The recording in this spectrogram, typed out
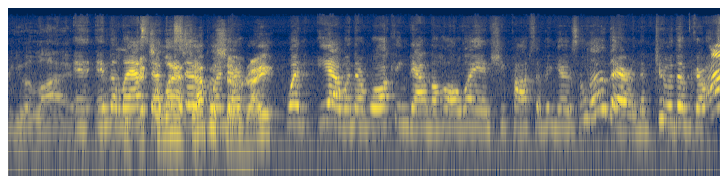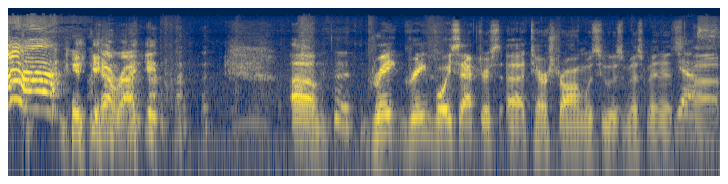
Are you alive? in, in the last It's the episode. last episode, they're- right? When yeah, when they're walking down the hallway and she pops up and goes hello there, and the two of them go ah. yeah, right. um, great, great voice actress. Uh, Tara Strong was who was Miss Minutes. Yes. Uh,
